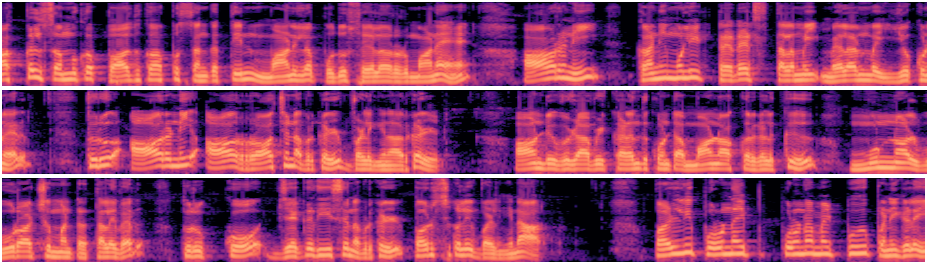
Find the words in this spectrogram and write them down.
மக்கள் சமூக பாதுகாப்பு சங்கத்தின் மாநில பொதுச் செயலாளருமான ஆரணி கனிமொழி ட்ரெடர்ஸ் தலைமை மேலாண்மை இயக்குனர் திரு ஆரணி ஆர் ராஜன் அவர்கள் வழங்கினார்கள். ஆண்டு விழாவில் கலந்து கொண்ட மாணாக்கர்களுக்கு முன்னாள் ஊராட்சி மன்ற தலைவர் திரு கோ. ஜெகதீசன் அவர்கள் பரிசுகளை வழங்கினார். பள்ளி புறணை புறணமைப்பு பணிகளை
